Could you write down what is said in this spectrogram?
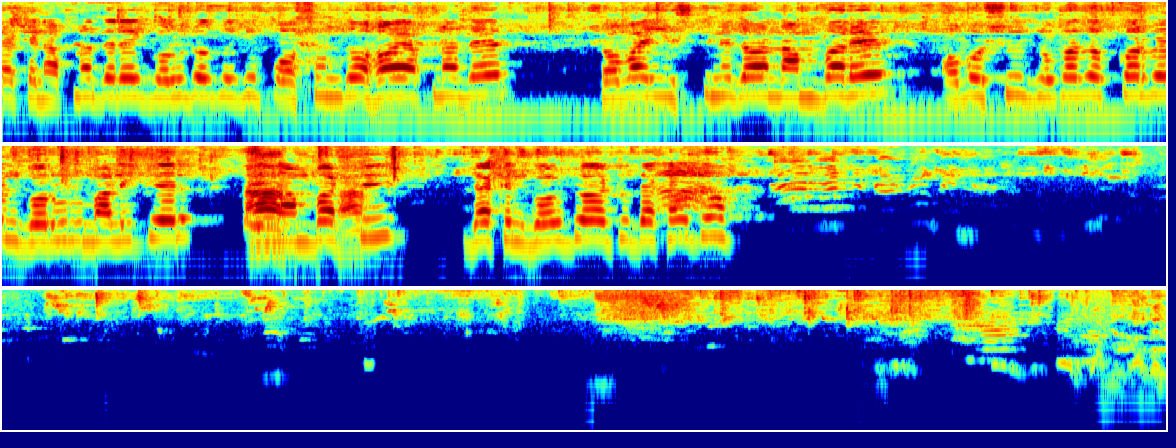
দেখেন আপনাদের এই গরুটা যদি পছন্দ হয় আপনাদের সবাই স্ক্রিনে দেওয়া নাম্বারে অবশ্যই যোগাযোগ করবেন গরুর মালিকের এই হ্যাঁ, নাম্বারটি। দেখেন গরুটা একটু দেখাও তো। Ben böyle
